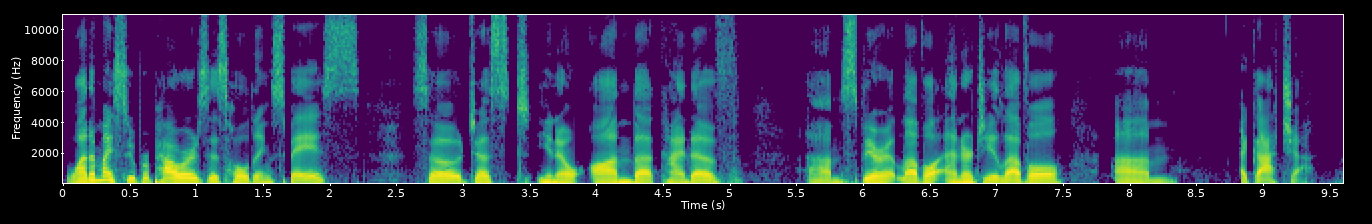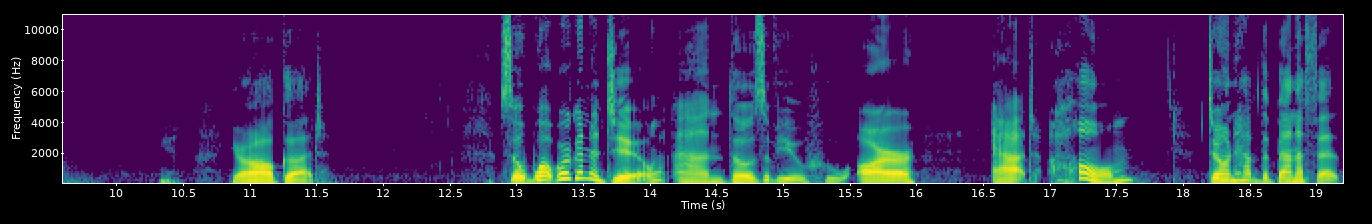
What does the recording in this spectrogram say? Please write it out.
one of my superpowers is holding space. So just, you know, on the kind of um, spirit level, energy level, um, I gotcha. You're all good. So, what we're going to do, and those of you who are at home don't have the benefit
